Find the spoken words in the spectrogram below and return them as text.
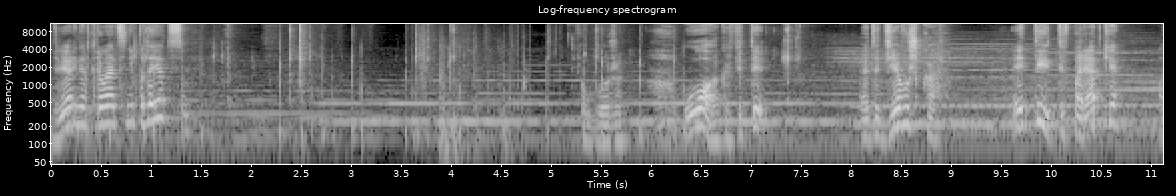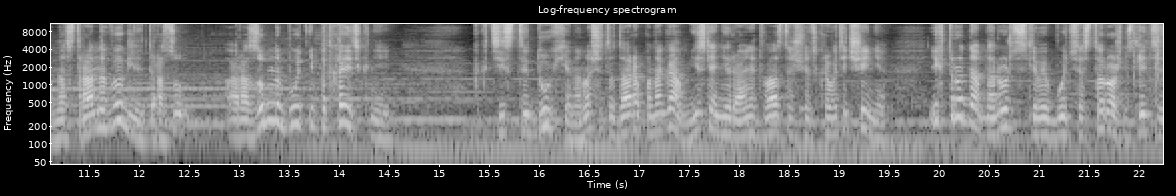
Дверь не открывается, не подается. О боже. О, кафеты. Это девушка. Эй ты, ты в порядке? Она странно выглядит. Разу... Разумно будет не подходить к ней. Когтистые духи наносят удары по ногам. Если они ранят вас, начнется кровотечение. Их трудно обнаружить, если вы будете осторожны. Следите...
